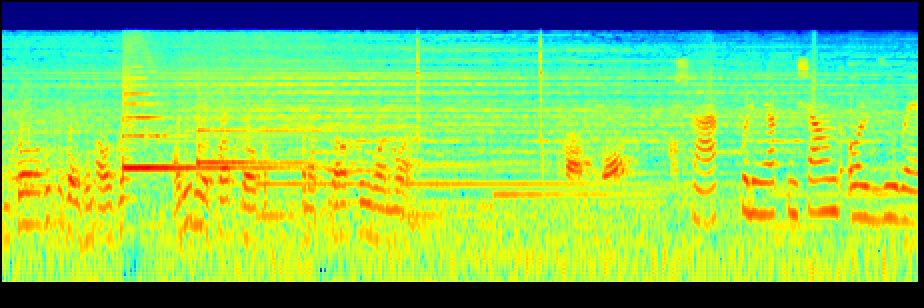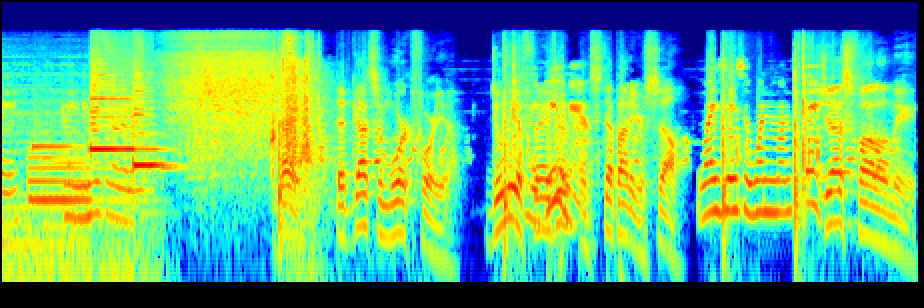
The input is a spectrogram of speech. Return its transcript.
Control, this is Agent Ulgrin. I need a request to open up cell 311. Stop putting up the sound all the way. I mean, Hey, they've got some work for you. Do me a they favor and step out of your cell. Why is this a one month thing? Just follow me.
